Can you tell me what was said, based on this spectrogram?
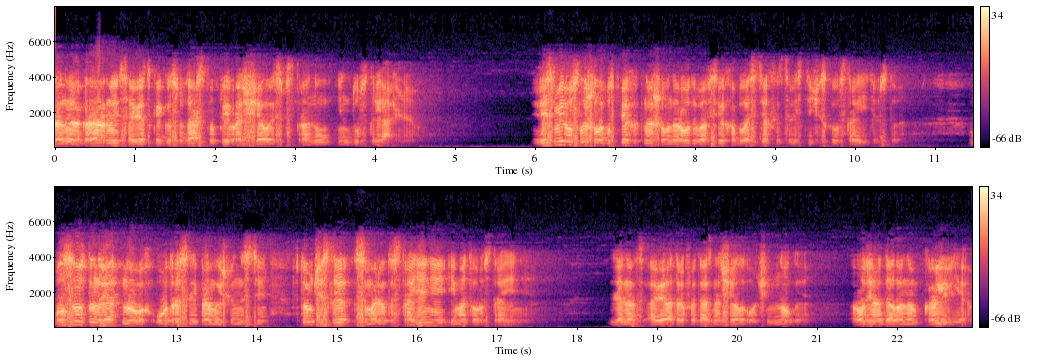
страны аграрной советское государство превращалось в страну индустриальную. Весь мир услышал об успехах нашего народа во всех областях социалистического строительства. Был создан ряд новых отраслей промышленности, в том числе самолетостроения и моторостроения. Для нас, авиаторов, это означало очень многое. Родина дала нам крылья,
